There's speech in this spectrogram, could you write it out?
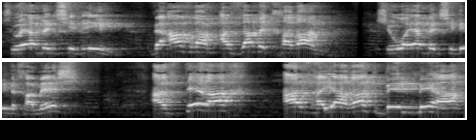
שהוא היה בן שבעים ואברהם עזב את חרן שהוא היה בן שבעים וחמש אז תרח אז היה רק בן מאה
